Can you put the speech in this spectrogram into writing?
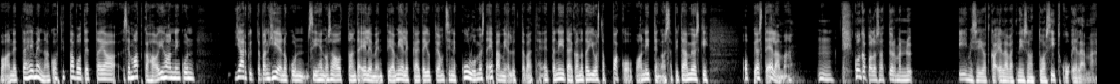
vaan että hei mennään kohti tavoitetta ja se matkahan on ihan niin kuin järkyttävän hieno, kun siihen osaa ottaa niitä elementtejä, mielekkäitä juttuja, mutta sinne kuuluu myös ne epämiellyttävät, että niitä ei kannata juosta pakoon, vaan niiden kanssa pitää myöskin oppia sitten elämää. Mm. Kuinka paljon sä oot törmännyt ihmisiä, jotka elävät niin sanottua sitkuelämää.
